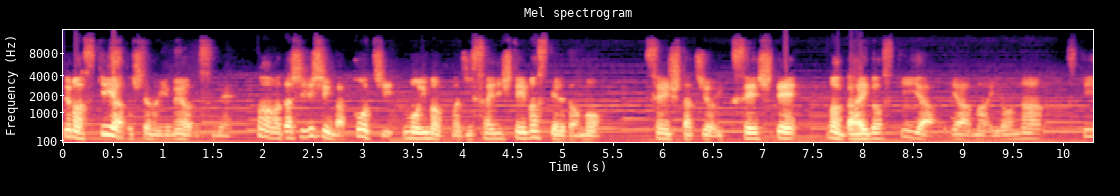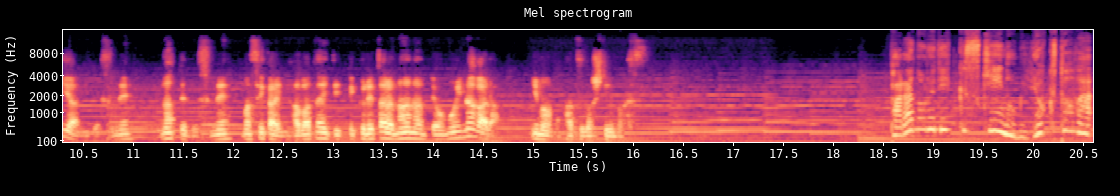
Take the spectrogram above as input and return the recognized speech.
で、まあ、スキーヤーとしての夢はですね、まあ、私自身がコーチも今、まあ、実際にしていますけれども、選手たちを育成して、まあ、ガイドスキーヤーや、まあ、いろんなスキーヤーにですね、なってですね、まあ、世界に羽ばたいていってくれたらな、なんて思いながら、今も活動しています。パラノルディックスキーの魅力とは？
